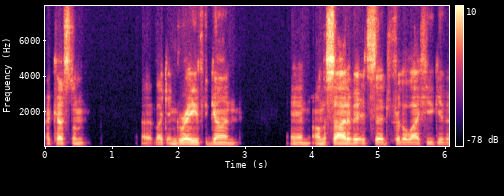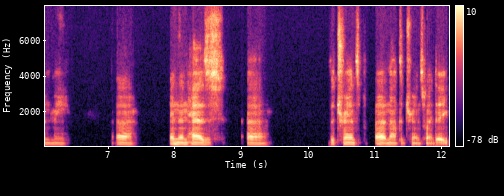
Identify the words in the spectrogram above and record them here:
a custom uh, like engraved gun. And on the side of it, it said, "For the life you've given me," uh, and then has uh, the trans uh, not the transplant date,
